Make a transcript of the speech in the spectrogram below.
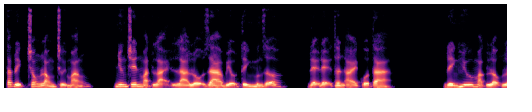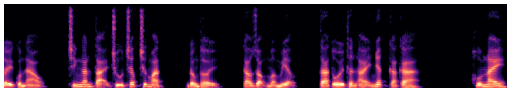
Tác địch trong lòng chửi mắng, nhưng trên mặt lại là lộ ra biểu tình mừng rỡ, đệ đệ thân ái của ta. Đình hưu mặc lộng lấy quần áo, chính ngăn tại chu chấp trước mặt, đồng thời, cao giọng mở miệng, ta tối thân ái nhất ca ca. Hôm nay,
